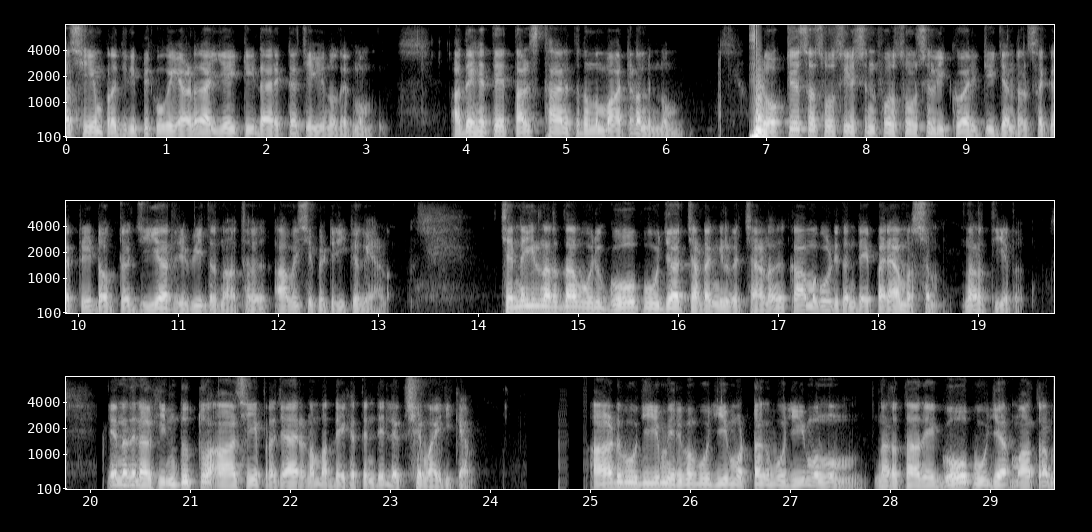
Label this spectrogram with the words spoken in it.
ആശയം പ്രചരിപ്പിക്കുകയാണ് ഐ ഐ ടി ഡയറക്ടർ ചെയ്യുന്നതെന്നും അദ്ദേഹത്തെ തൽസ്ഥാനത്ത് നിന്ന് മാറ്റണമെന്നും doctors association for social equality general secretary doctor G R Ravindranath ആവശ്യപ്പെട്ടിരിക്കുകയാണ്. ചെന്നൈയിൽ നടന്ന ഒരു ഗോപൂജ ചടങ്ങിൽ വെച്ചാണ് കാമകോടി തന്റെ പരാമർശം നടത്തിയത്. എന്നതിനാൽ ഹിന്ദുത്വ ആശയ പ്രചാരണം അദ്ദേഹത്തിന്റെ ലക്ഷ്യമായിരിക്കാം. ആടുപൂജയും എരുമപൂജയും ഒട്ടകപൂജയും ഒന്നും നടത്താതെ ഗോപൂജ മാത്രം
